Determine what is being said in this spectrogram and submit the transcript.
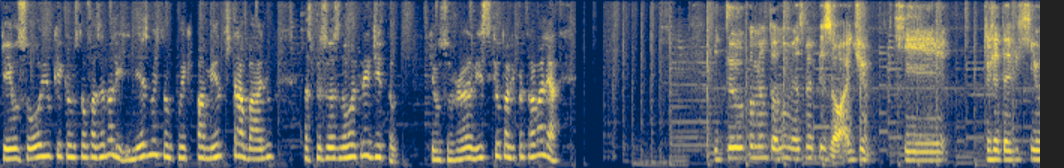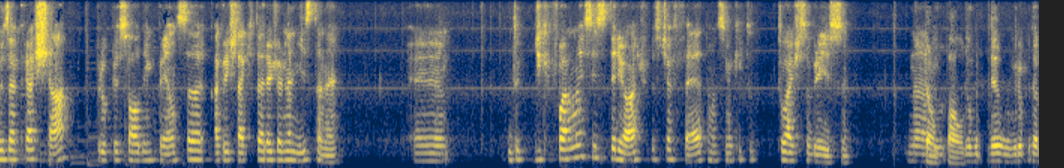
quem eu sou e o que, que eu estou fazendo ali. E mesmo estando com equipamento de trabalho, as pessoas não acreditam que eu sou jornalista e que eu estou ali para trabalhar. E tu comentou no mesmo episódio que tu já teve que usar crachá para o pessoal da imprensa acreditar que tu era jornalista, né? É, de que forma esses estereótipos te afetam, assim, o que tu, tu acha sobre isso? Na, então, do, Paulo. Do, do grupo da,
